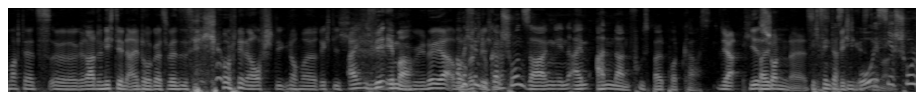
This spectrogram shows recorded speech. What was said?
macht jetzt äh, gerade nicht den Eindruck, als wenn sie sich um den Aufstieg nochmal richtig. Eigentlich wie immer. ne? Ja, aber, Aber, ich finde, du wirklich, kannst ne? schon sagen, in einem anderen Fußball-Podcast. Ja, hier ist Weil schon. äh, es Ich ist finde, das Niveau ist Thema. hier schon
